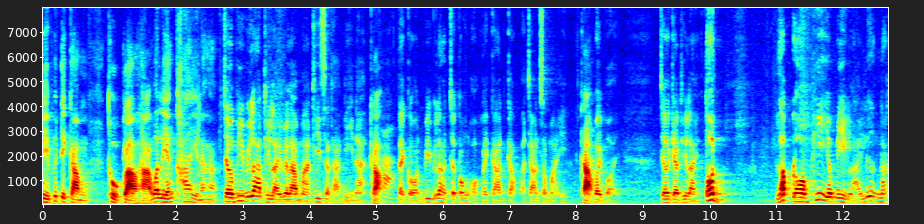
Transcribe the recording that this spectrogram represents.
มีพฤติกรรมถูกกล่าวหาว่าเลี้ยงไข้นะฮะ เจอพี่วิราชทีไรเวลามาที่สถานีนะครับค่ะแต่ก่อนพี่วิราชจะต้องออกรายการกับอาจารย์สมัยครับบ่อยๆ เจอแกทีไรต้น รับรองพี่ยังมีอีกหลายเรื่องนัก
